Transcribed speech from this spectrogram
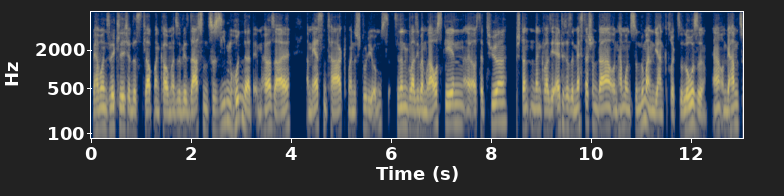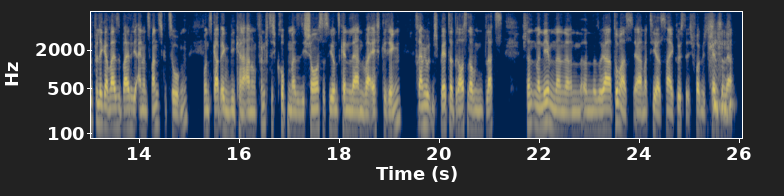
Wir haben uns wirklich, und das glaubt man kaum, also wir saßen zu 700 im Hörsaal am ersten Tag meines Studiums, sind dann quasi beim Rausgehen äh, aus der Tür, standen dann quasi ältere Semester schon da und haben uns so Nummern in die Hand gedrückt, so lose. Ja? Und wir haben zufälligerweise beide die 21 gezogen. Und es gab irgendwie, keine Ahnung, 50 Gruppen, also die Chance, dass wir uns kennenlernen, war echt gering. Drei Minuten später draußen auf dem Platz standen wir nebeneinander und, und so, ja, Thomas, ja, Matthias, hi, grüß dich, freut mich, dich kennenzulernen.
